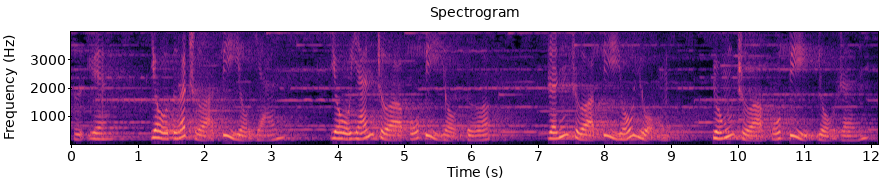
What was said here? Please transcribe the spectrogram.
子曰有德者必有言有言者不必有德仁者必有勇勇者不必有仁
